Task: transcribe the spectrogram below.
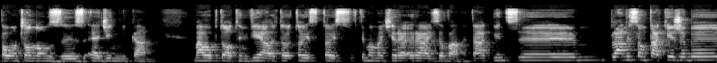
połączoną z, z e-dziennikami. mało kto o tym wie, ale to, to, jest, to jest w tym momencie re, realizowane, tak? Więc yy, plany są takie, żeby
